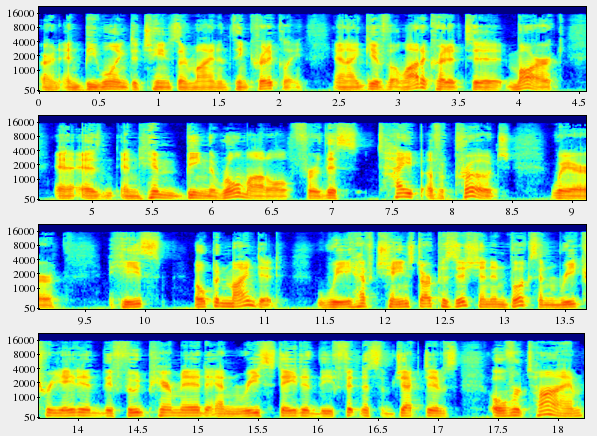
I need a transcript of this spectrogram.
or, and be willing to change their mind and think critically. And I give a lot of credit to Mark as, and him being the role model for this type of approach where he's open minded we have changed our position in books and recreated the food pyramid and restated the fitness objectives over time,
